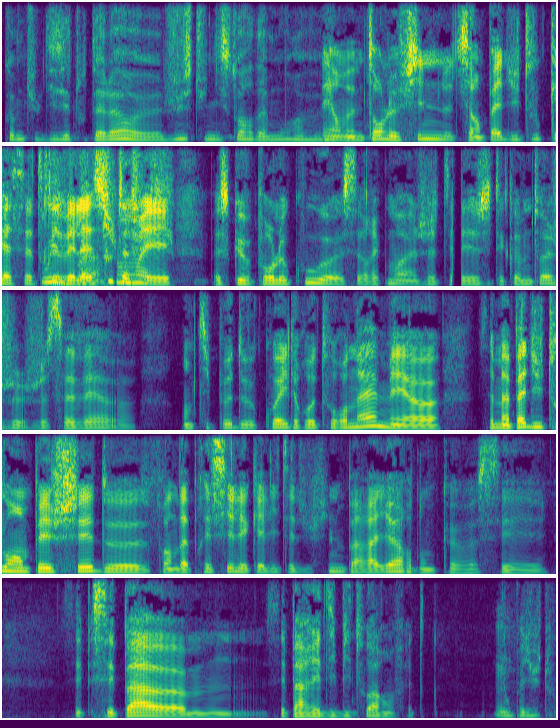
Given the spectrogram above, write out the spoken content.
comme tu le disais tout à l'heure, euh, juste une histoire d'amour. Euh. Et en même temps, le film ne tient pas du tout qu'à cette révélation. et, parce que pour le coup, euh, c'est vrai que moi, j'étais comme toi, je, savais un petit peu de quoi il retournait, mais ça m'a pas du tout empêché d'apprécier les qualités du film par ailleurs. Donc, c'est c'est pas, c'est pas rédhibitoire en fait. Non, pas du tout.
